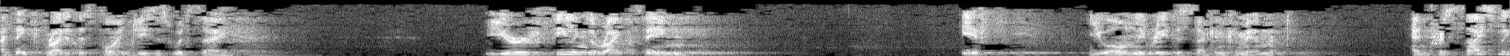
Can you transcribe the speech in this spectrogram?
I think right at this point, Jesus would say, You're feeling the right thing if you only read the second commandment. And precisely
